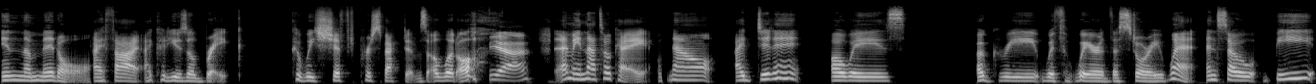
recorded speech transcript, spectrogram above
in the middle I thought I could use a break. Could we shift perspectives a little? Yeah. I mean, that's okay. Now, I didn't always agree with where the story went. And so be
